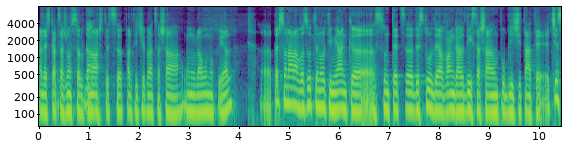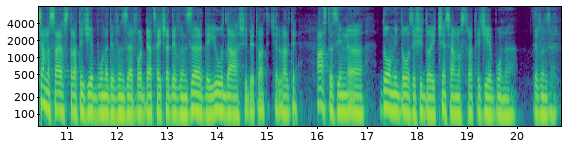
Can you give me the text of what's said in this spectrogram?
ales că ați ajuns să-l da. cunoașteți, să participați așa unul la unul cu el. Uh, personal am văzut în ultimii ani că sunteți uh, destul de avangardist așa în publicitate. Ce înseamnă să ai o strategie bună de vânzări? Vorbeați aici de vânzări, de Iuda și de toate celelalte. Astăzi, în 2022, uh, ce înseamnă o strategie bună de vânzări?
